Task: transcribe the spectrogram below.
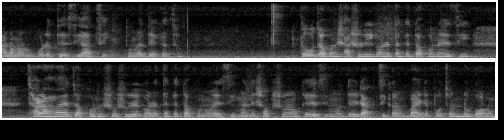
আর আমার উপরে তো এসি আছেই, তোমরা দেখেছ। তো ও যখন শাশুড়ি ঘরে থাকে তখন এসি ছাড়া হয়, যখন শ্বশুরের ঘরে থাকে তখনও এসি মানে সবসময় ওকে এসির মধ্যেই রাখছি, কারণ বাইরে প্রচণ্ড গরম।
